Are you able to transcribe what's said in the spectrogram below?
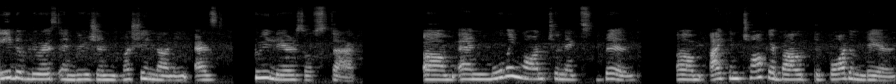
AWS envisioned machine learning as three layers of stack. Um, and moving on to next build, um, I can talk about the bottom layer.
